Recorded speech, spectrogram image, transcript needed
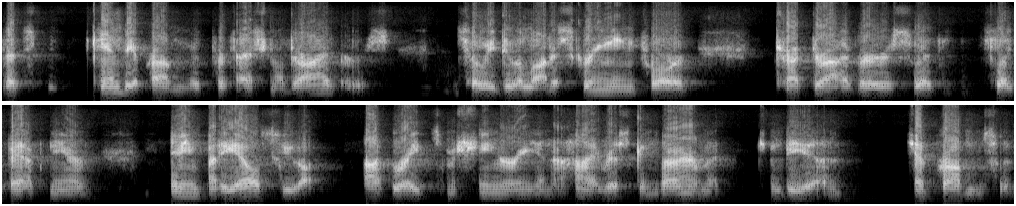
that can be a problem with professional drivers. So we do a lot of screening for truck drivers with sleep apnea. Anybody else who operates machinery in a high risk environment can be a, uh, have problems with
